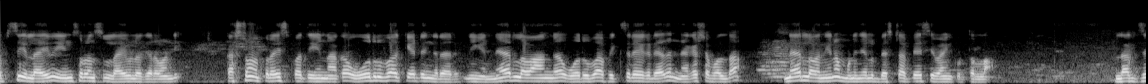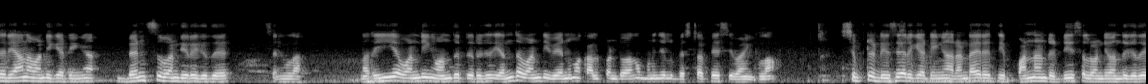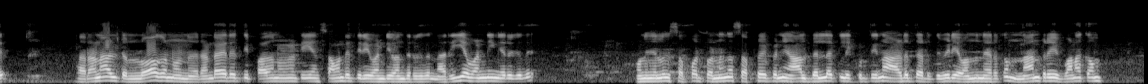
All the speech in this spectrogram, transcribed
எஃப்சி லைவ் இன்சூரன்ஸ் லைவில் இருக்கிற வண்டி. கஸ்டமர் ப்ரைஸ் பார்த்தீங்கன்னாக்கா ஒரு ரூபா கேட்டுங்கிறாரு. நீங்கள் நேரில் வாங்க ஒரு ரூபா ஃபிக்ஸ்டே கிடையாது நெகஷபிள் தான். நேரில் வந்தீங்கன்னா முடிஞ்சாலும் பெஸ்ட்டாக பேசி வாங்கி கொடுத்துடலாம். லக்ஸரியான வண்டி கேட்டிங்க பென்ஸ் வண்டி இருக்குது. சரிங்களா? நிறைய வண்டிங்க வந்துட்டு இருக்குது. எந்த வண்டி வேணுமோ கால் பண்ணிட்டு வாங்க முடிஞ்சாலும் பெஸ்ட்டாக பேசி வாங்கிக்கலாம். ஷிஃப்ட் டிசைர் கேட்டிங்க ரெண்டாயிரத்தி பன்னெண்டு டீசல் வண்டி வந்துக்குது. ரெனால்ட் லோகன் ஒன்று ரெண்டாயிரத்தி பதினொன்று டிஎன் செவன்ட்டி த்ரீ வண்டி வந்துருக்குது. நிறைய வண்டிங்க இருக்குது. முடிஞ்சளவுக்கு சப்போர்ட் பண்ணுங்கள் சப்ஸ்கிரைப் பண்ணி ஆல் பெல்ல கிளிக் கொடுத்தீங்கன்னா அடுத்தடுத்த வீடியோ வந்துன்னு இருக்கும். நன்றி வணக்கம்.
